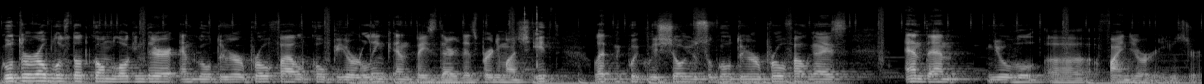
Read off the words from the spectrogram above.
go to roblox.com log in there and go to your profile copy your link and paste there. That's pretty much it. Let me quickly show you. So go to your profile guys and then you will uh, find your user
